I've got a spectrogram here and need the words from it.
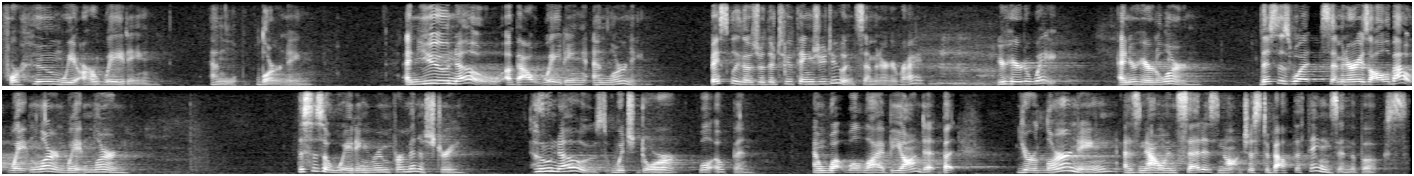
for whom we are waiting and learning. And you know about waiting and learning. Basically, those are the two things you do in seminary, right? You're here to wait, and you're here to learn. This is what seminary is all about wait and learn, wait and learn. This is a waiting room for ministry. Who knows which door will open and what will lie beyond it? But your learning, as Nouwen said, is not just about the things in the books.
